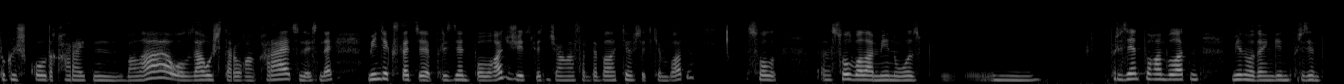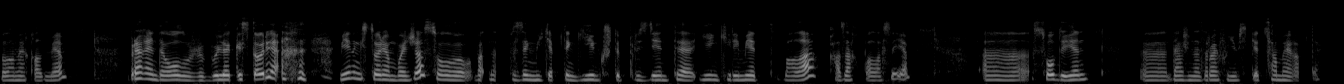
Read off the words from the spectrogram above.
бүкіл школды қарайтын бала ол завучтар оған қарайды сондай сондай мен де кстати президент болуға жүз жетпіс бесінші жаңа ғасырда баллотировать еткен болатынмын сол сол бала мені озып президент болған болатын. Мен одан кейін президент бола алмай қалдым иә. Бірақ енді ол уже бөлек история. Менің историям бойынша сол біздің мектептің ең күшті президенті ең керемет бала қазақ баласы иә. Ыыы сол деген ыыы даже назарбаев университетке түсе алмай қалыпты.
